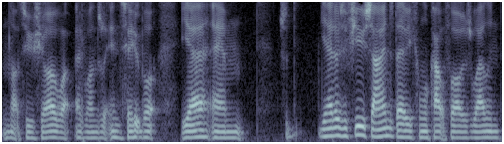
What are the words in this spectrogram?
I'm not too sure what everyone's into, but yeah, um, so yeah, there's a few signs there you can look out for as well, and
